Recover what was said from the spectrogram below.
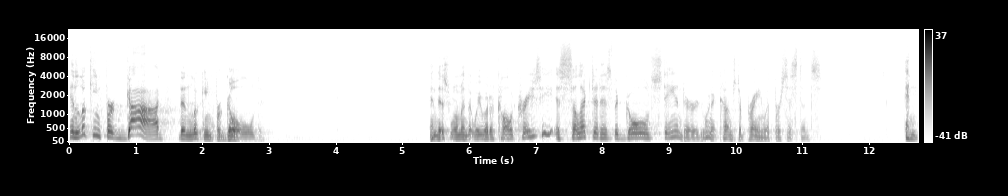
in looking for God than looking for gold. And this woman that we would have called crazy is selected as the gold standard when it comes to praying with persistence. And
